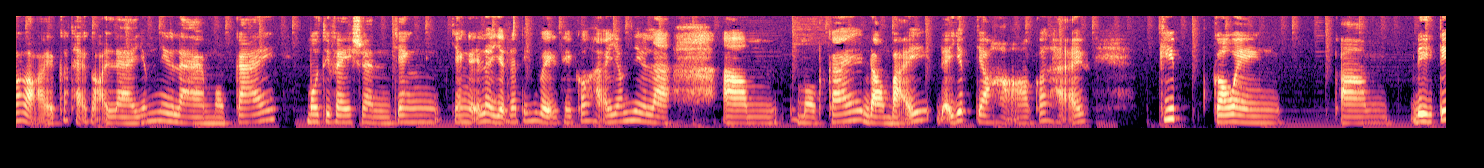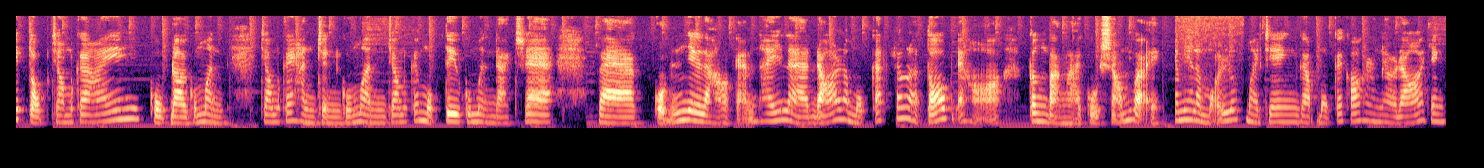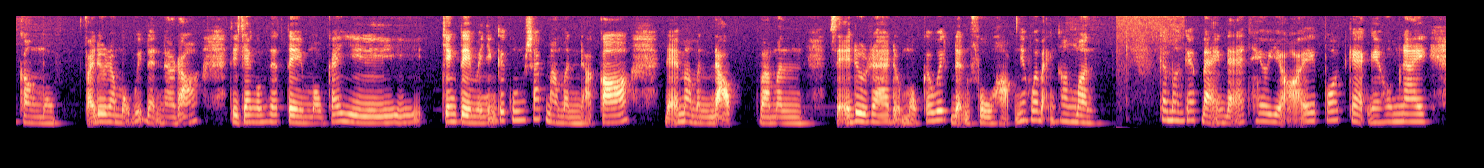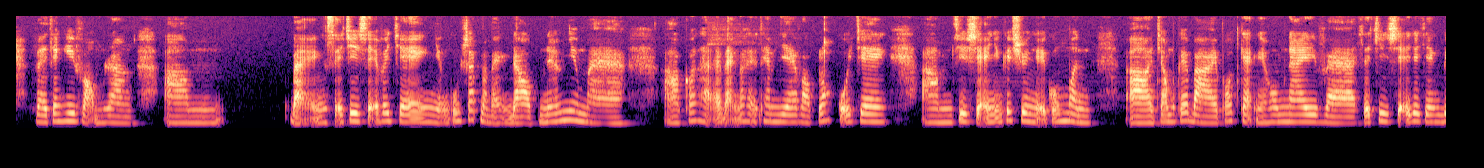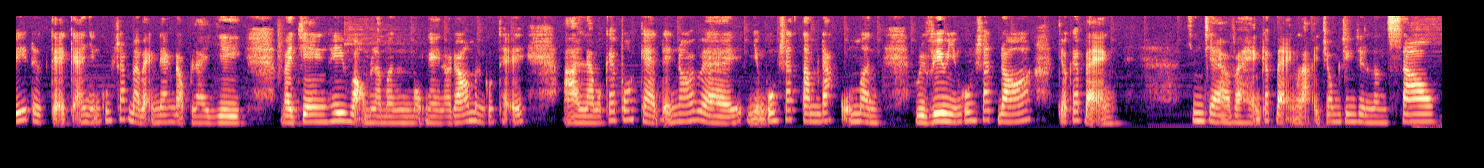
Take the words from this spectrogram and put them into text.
có gọi có thể gọi là giống như là một cái motivation. Trang trang nghĩ là dịch ra tiếng việt thì có thể giống như là um, một cái đòn bẩy để giúp cho họ có thể keep going um, đi tiếp tục trong cái cuộc đời của mình trong cái hành trình của mình trong cái mục tiêu của mình đặt ra. Và cũng như là họ cảm thấy là đó là một cách rất là tốt để họ cân bằng lại cuộc sống vậy. Giống như là mỗi lúc mà trang gặp một cái khó khăn nào đó trang cần một phải đưa ra một quyết định nào đó thì trang cũng sẽ tìm một cái gì trang tìm về những cái cuốn sách mà mình đã có để mà mình đọc và mình sẽ đưa ra được một cái quyết định phù hợp nhất với bản thân mình. Cảm ơn các bạn đã theo dõi podcast ngày hôm nay và trang hy vọng rằng um, bạn sẽ chia sẻ với trang những cuốn sách mà bạn đọc nếu như mà uh, có thể bạn có thể tham gia vào blog của trang. Um, chia sẻ những cái suy nghĩ của mình uh, trong cái bài podcast ngày hôm nay và sẽ chia sẻ cho trang biết được kể cả những cuốn sách mà bạn đang đọc là gì. Và trang hy vọng là mình một ngày nào đó mình có thể uh, làm một cái podcast để nói về những cuốn sách tâm đắc của mình review những cuốn sách đó cho các bạn. Xin chào và hẹn các bạn lại trong chương trình lần sau.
